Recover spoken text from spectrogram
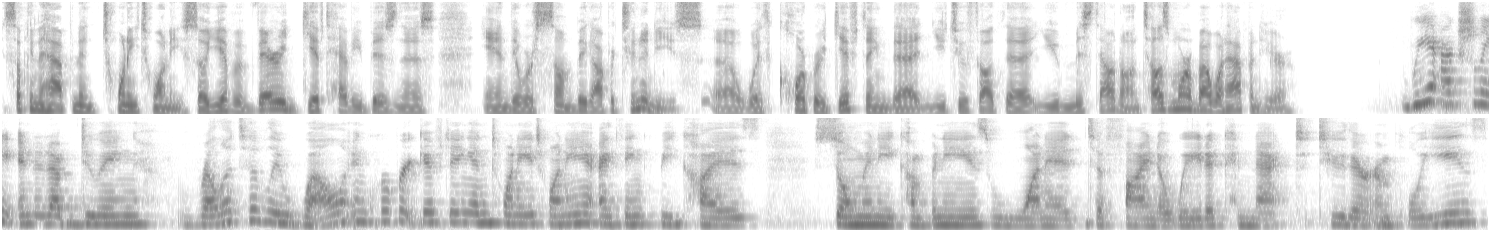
something that happened in 2020. So you have a very gift-heavy business, and there were some big opportunities uh, with corporate gifting that you two felt that you missed out on. Tell us more about what happened here. We actually ended up doing relatively well in corporate gifting in 2020. I think because so many companies wanted to find a way to connect to their employees.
